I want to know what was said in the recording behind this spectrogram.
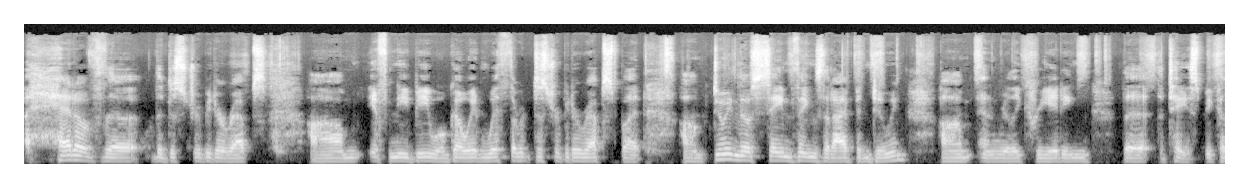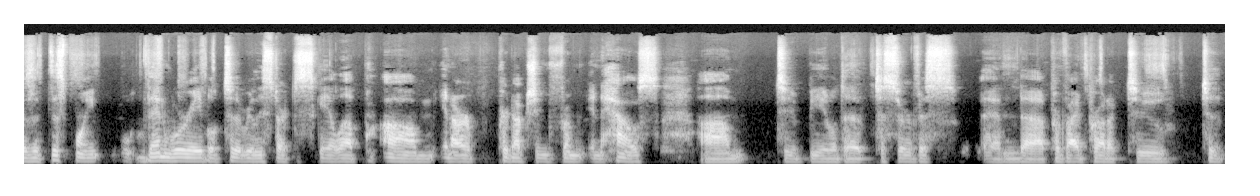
ahead of the the distributor reps. Um, if need be, we'll go in with the distributor reps, but um, doing those same things that I've been doing um, and really creating the the taste. Because at this point, then we're able to really start to scale up um, in our production from in house um, to be able to to service and uh, provide product to to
